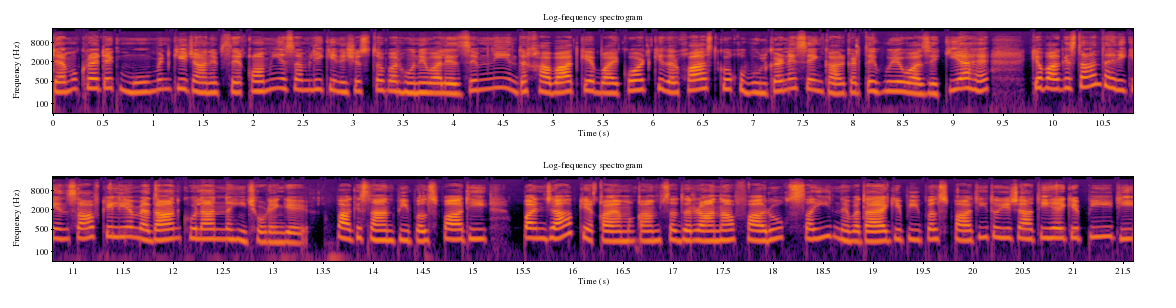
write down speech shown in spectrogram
ڈیموکریٹک موومنٹ کی جانب سے قومی اسمبلی کی نشستوں پر ہونے والے ضمنی انتخابات کے بائیکوٹ کی درخواست کو قبول کرنے سے انکار کرتے ہوئے واضح کیا ہے کہ پاکستان تحریک انصاف کے لیے میدان کھلا نہیں چھوڑیں گے پاکستان پیپلز پارٹی پنجاب کے قائم مقام صدر رانا فاروق سعید نے بتایا کہ پیپلز پارٹی تو یہ چاہتی ہے کہ پی ڈی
